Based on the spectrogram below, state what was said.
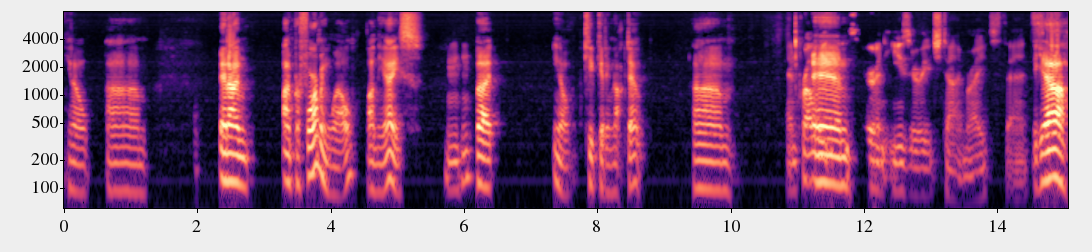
you know, um, and I'm I'm performing well on the ice, mm-hmm. but you know, keep getting knocked out. Um, and probably and, easier and easier each time, right? That's... Yeah.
